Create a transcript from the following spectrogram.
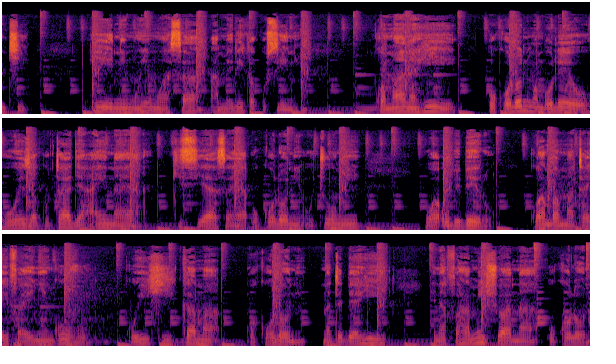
nchi. Hii ni muhimu hasa amerika kusini. Kwa maana hii ukoloni mamboleo huweza kutaja aina ya kisiasa ya ukoloni uchumi wa ubeberu kwamba mataifa yenye nguvu kuishi kama wakoloni na tabia hii inafahamishwa na ukoloni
